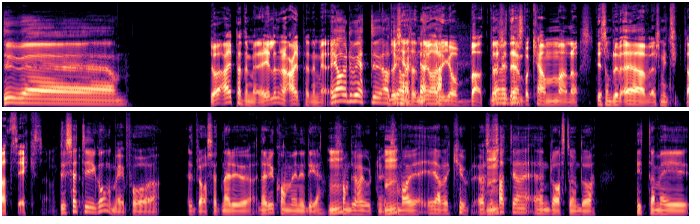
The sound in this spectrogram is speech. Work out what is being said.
Du, eh, Du har iPaden med dig. Jag gillar när du har iPaden med dig. ja du vet du att Då jag, känns det att nu har du jobbat. Då Nej, men sitter du- den på kammaren och det som blev över som inte fick plats i extra. Du sätter ju igång mig på ett bra sätt när du, när du kom med en idé, Mm. som du har gjort nu, Mm. som var jävligt kul. Och så Mm. satt jag en bra stund och tittade mig, i-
